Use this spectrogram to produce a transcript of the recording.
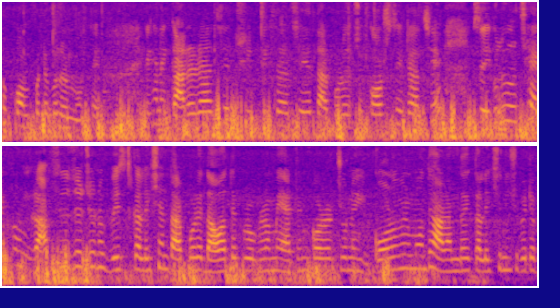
সব কমফোর্টেবলের মধ্যে। এখানে গারারা আছে থ্রি আছে তারপরে হচ্ছে কর্সেট আছে। সো এগুলো হচ্ছে এখন রাফ ইউজের জন্য বেস্ট কালেকশন তারপরে দাওয়াতে প্রোগ্রামে অ্যাটেন্ড করার জন্য এই গরমের মধ্যে আরামদায়ক কালেকশন হিসেবে এটা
